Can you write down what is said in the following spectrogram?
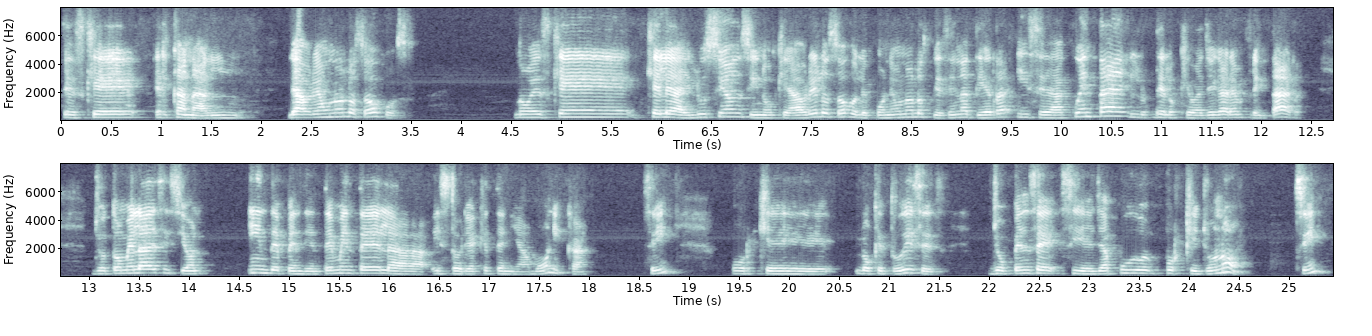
es que el canal le abre a uno los ojos. No es que, le da ilusión, sino que abre los ojos, le pone a uno los pies en la tierra y se da cuenta de lo, que va a llegar a enfrentar. Yo tomé la decisión independientemente de la historia que tenía Mónica, ¿sí? Porque lo que tú dices, yo pensé, si ella pudo, ¿por qué yo no? ¿Sí?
